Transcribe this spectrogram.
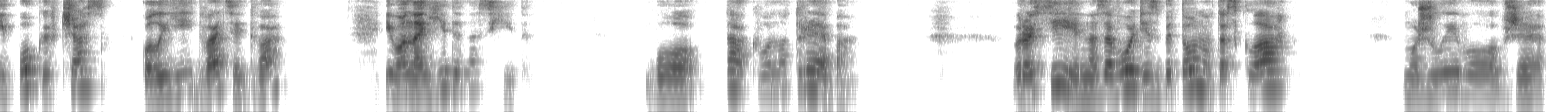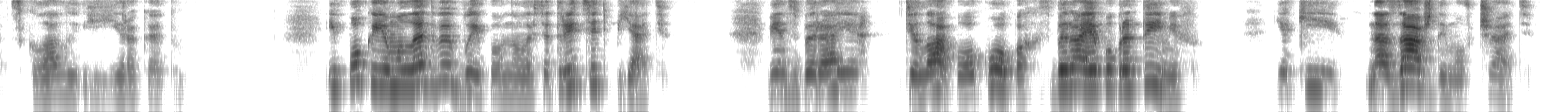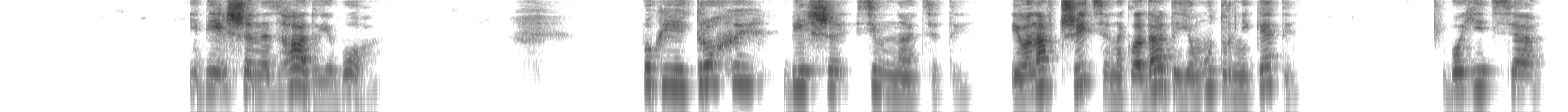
І поки в час, коли їй 22, і вона їде на схід, бо так воно треба. В Росії на заводі з бетону та скла, можливо, вже склали її ракету. І поки йому ледве виповнилося 35, він збирає тіла по окопах, збирає побратимів, які назавжди мовчать. І більше не згадує Бога. Поки їй трохи більше сімнадцяти, і вона вчиться накладати йому турнікети, боїться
